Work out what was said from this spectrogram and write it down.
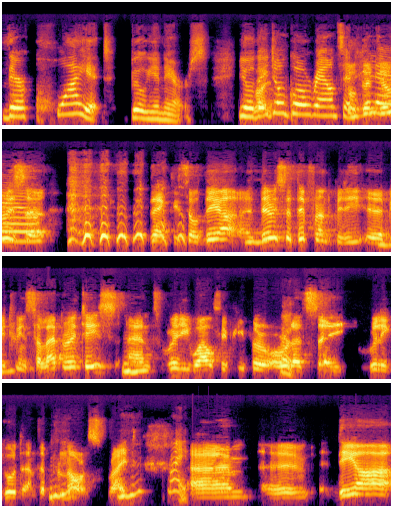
they're quiet billionaires. You know, right. they don't go around saying, so there is a, exactly. So there, are, there is a difference be, uh, mm-hmm. between celebrities mm-hmm. and really wealthy people, or right. let's say really good entrepreneurs, mm-hmm. right? Mm-hmm. Right. Um, uh, they are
